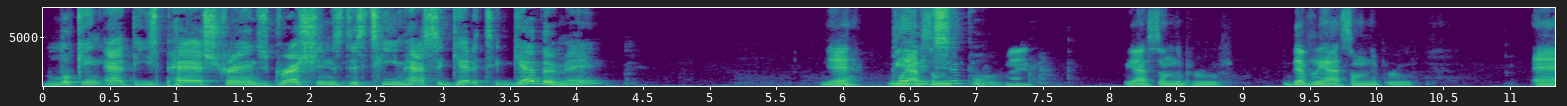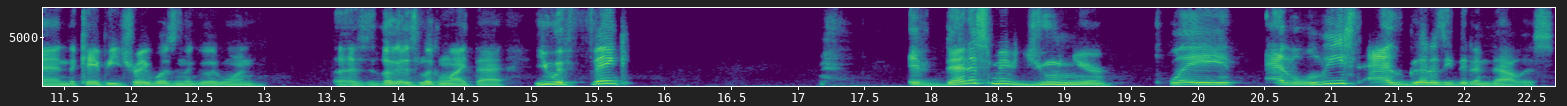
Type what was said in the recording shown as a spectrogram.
looking at these past transgressions, this team has to get it together, man. Yeah, we Plain have something simple. to prove, man. We have something to prove. We definitely have something to prove. And the KP trade wasn't a good one. Uh, It's, look, it's looking like that. You would think if Dennis Smith Jr. played at least as good as he did in Dallas,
